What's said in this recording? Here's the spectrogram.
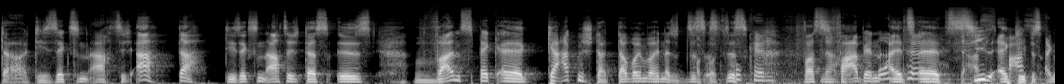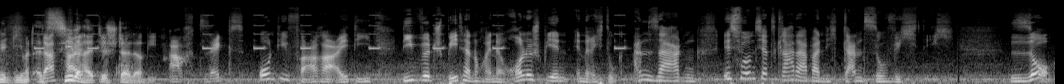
da, die 86. Ah, da. Die 86, das ist Wandsbeck äh, Gartenstadt. Da wollen wir hin. Also das ist das, was Na, Fabian als äh, Zielergebnis angegeben hat, als das Zielhaltestelle. die 86 und die Fahrer-ID, die wird später noch eine Rolle spielen in Richtung Ansagen. Ist für uns jetzt gerade aber nicht ganz so wichtig. So,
